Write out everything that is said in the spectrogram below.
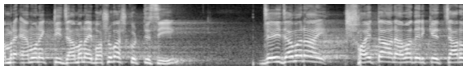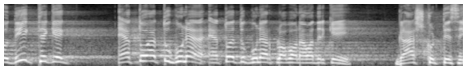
আমরা এমন একটি জামানায় বসবাস করতেছি, যেই জামানায় শয়তান আমাদেরকে চারোদিক থেকে এত এত গুণা, এত এত গুণার প্লবন আমাদেরকে গ্রাস করতেছে,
